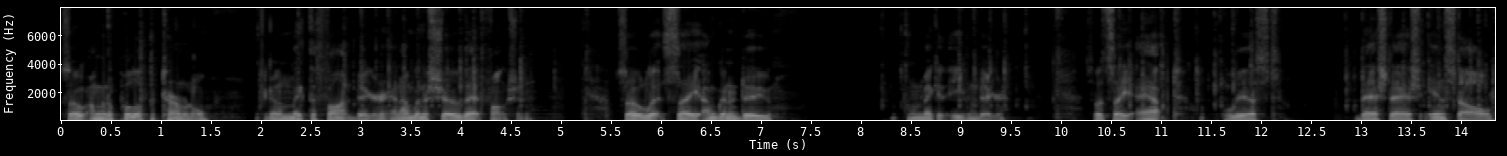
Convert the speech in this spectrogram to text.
So I'm going to pull up a terminal, I'm going to make the font bigger, and I'm going to show that function. So let's say I'm going to do, I'm going to make it even bigger. So let's say apt list dash dash installed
